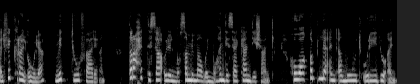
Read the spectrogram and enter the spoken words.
الفكرة الأولى مت فارغا. طرح التساؤل المصممة والمهندسة كاندي شانج. هو قبل أن أموت أريد أن.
